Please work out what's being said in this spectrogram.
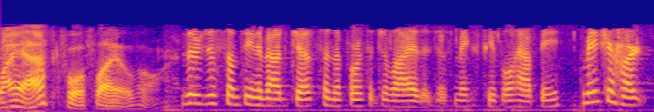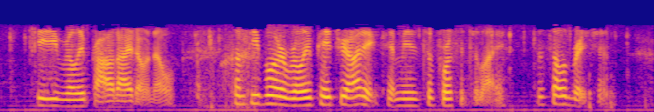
Why ask for a flyover? There's just something about jets and the 4th of July that just makes people happy. Makes your heart be really proud, I don't know. Some people are really patriotic. I mean, it's the 4th of July. It's a celebration.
